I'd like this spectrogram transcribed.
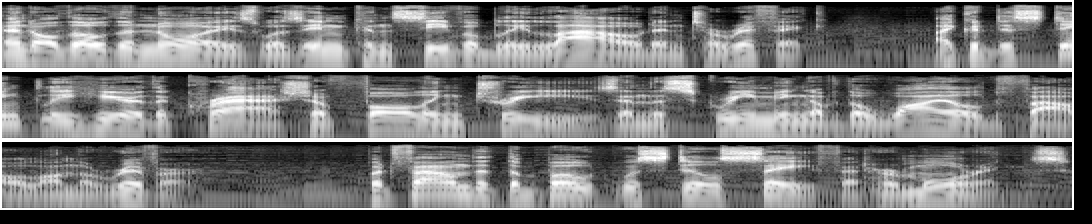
and although the noise was inconceivably loud and terrific, I could distinctly hear the crash of falling trees and the screaming of the wildfowl on the river, but found that the boat was still safe at her moorings.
